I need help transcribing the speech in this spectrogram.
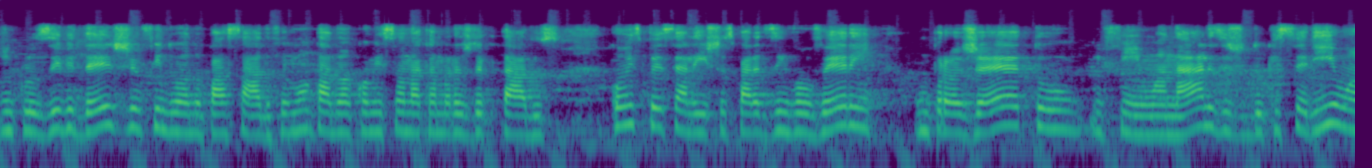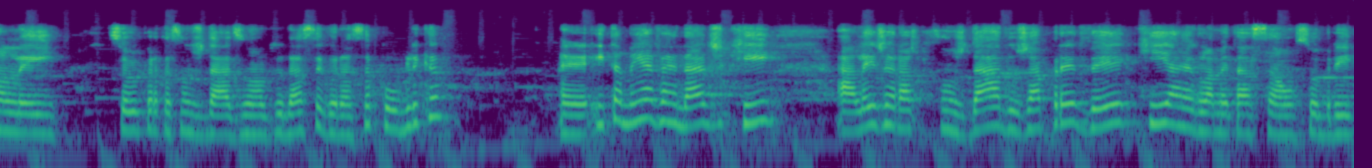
Inclusive, desde o fim do ano passado, foi montada uma comissão na Câmara dos Deputados com especialistas para desenvolverem um projeto, enfim, uma análise do que seria uma lei sobre proteção de dados no âmbito da segurança pública. É, e também é verdade que a Lei Geral de Proteção de Dados já prevê que a regulamentação sobre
